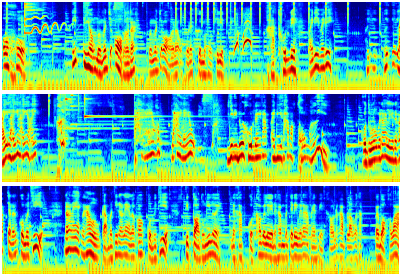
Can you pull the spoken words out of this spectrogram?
โอ้โห นิดเดียวเหมือนมันจะออกแล้วนะ เหมือนมันจะออกแล้วนะ โอ้โห ได้คืนมาหกเครดิต ขาดทุนดิ ไปดิ ไปดิ เฮ้ยเฮ้ยเฮ้ยไหลไหลไหลไหลเฮ้ยได้แล้วครับ ได้แล้ว ยินดีด้วยคุณได้รับไอดีท่าปักธงเฮ้ย กดตรงลงไปได้เลยนะครับ จากนั้นกดมาที่หน้าแรกนะครับผมกลับมาที่หน้าแรกแล้วก็กดไปที่ติดต่อตรงนี้เลยนะครับ กดเข้าไปเลยนะครับ มันจะได้ไปหน้าแฟนเพจเขานะครับ เราก็ทักไปบอกเขาว่า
